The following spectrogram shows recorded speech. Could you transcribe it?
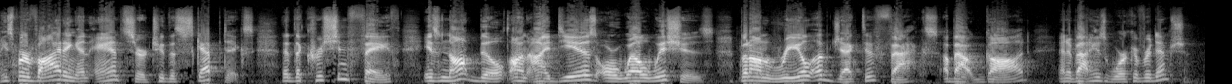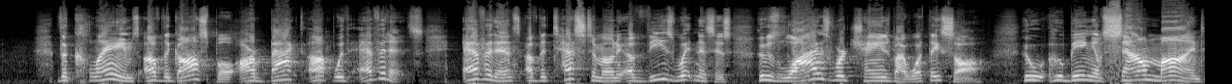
He's providing an answer to the skeptics that the Christian faith is not built on ideas or well wishes, but on real objective facts about God and about his work of redemption. The claims of the gospel are backed up with evidence evidence of the testimony of these witnesses whose lives were changed by what they saw who, who being of sound mind,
